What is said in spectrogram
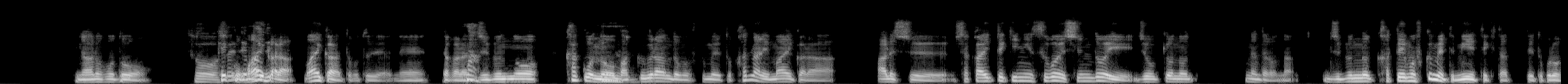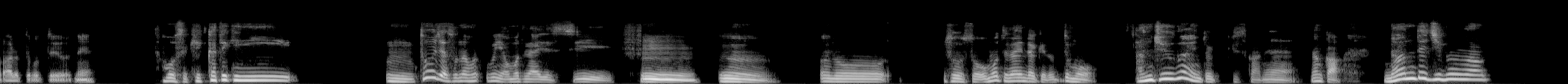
なるほど。そう、結構前から、前からってことだよね。だからまあ自分の過去うんのバックグラウンドも含めるとかなり前から、ある種、社会的にすごいしんどい状況の、なんだろうな、自分の家庭も含めて見えてきたっていうところがあるってことだよね。そうですね、結果的に、うん、当時はそんな風には思ってないですし、うん、うん。うん、あの、そうそう、思ってないんだけど、でも、30ぐらいの時ですかね、なんか、なんで自分は、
